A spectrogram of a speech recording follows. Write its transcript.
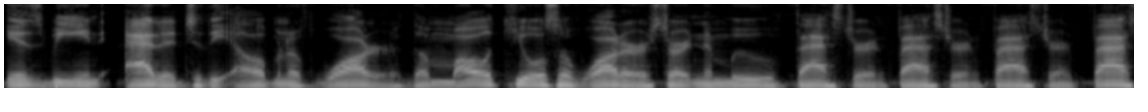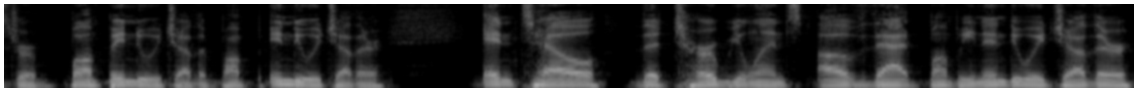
is being added to the element of water. The molecules of water are starting to move faster and faster and faster and faster, bump into each other, bump into each other. Until the turbulence of that bumping into each other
